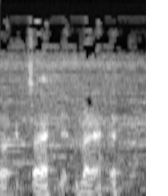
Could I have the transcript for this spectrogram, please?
so excited about it.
